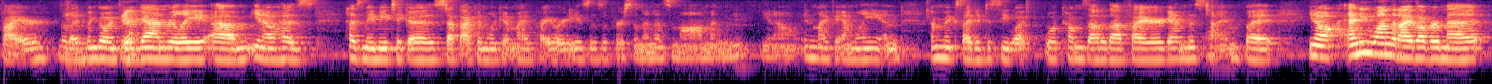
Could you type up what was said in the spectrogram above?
fire that I've been going through Yeah. again, really, um, you know, has has made me take a step back and look at my priorities as a person and as a mom, and you know, in my family. And I'm excited to see what what comes out of that fire again this time. But you know, anyone that I've ever met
